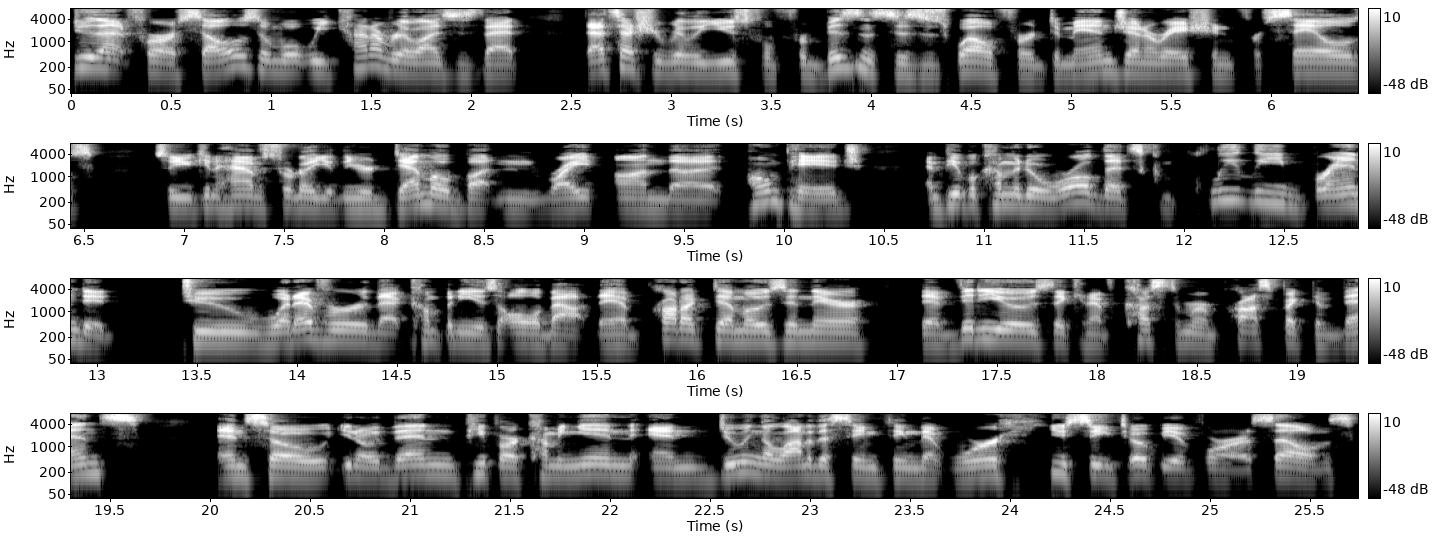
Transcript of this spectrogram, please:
do that for ourselves. And what we kind of realize is that that's actually really useful for businesses as well for demand generation, for sales. So you can have sort of your demo button right on the homepage, and people come into a world that's completely branded to whatever that company is all about. They have product demos in there, they have videos, they can have customer and prospect events. And so, you know, then people are coming in and doing a lot of the same thing that we're using Topia for ourselves.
